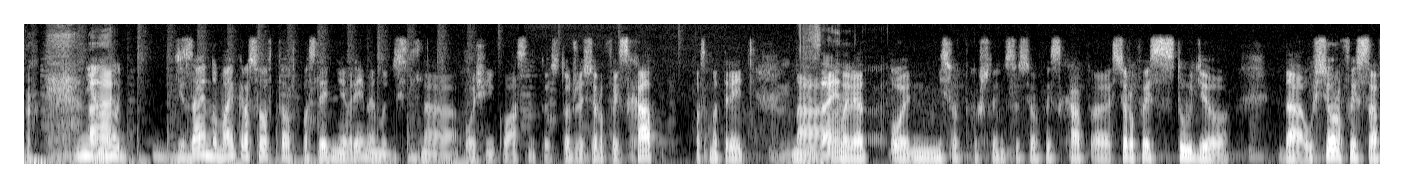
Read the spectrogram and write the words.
Не, а... ну, дизайн у Microsoft в последнее время, ну, действительно очень классный. То есть тот же Surface Hub, посмотреть на Дизайн... клавиат... Ой, не Surface, что не Surface Hub, uh, Surface Studio. Да, у Surface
